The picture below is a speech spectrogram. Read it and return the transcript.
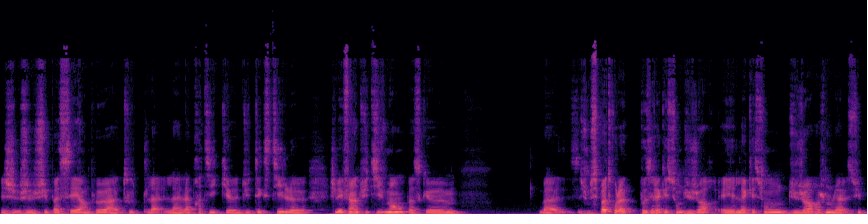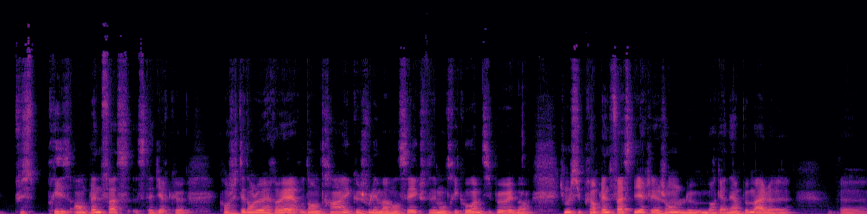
je, suis passé un peu à toute la, pratique du textile. Je l'ai fait intuitivement parce que bah, je me suis pas trop posé la question du genre. Et la question du genre, je me la suis plus prise en pleine face. C'est-à-dire que quand j'étais dans le RER e ou dans le train et que je voulais m'avancer, que je faisais mon tricot un petit peu, et ben, je me suis pris en pleine face. C'est-à-dire que les gens me regardaient un peu mal. Euh, euh,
